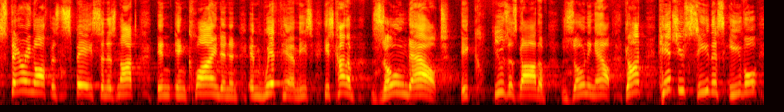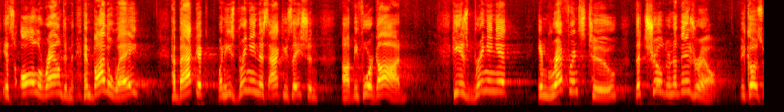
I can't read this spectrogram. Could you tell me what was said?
staring off in space and is not in, inclined and, and, and with him. He's, he's kind of zoned out. He accuses God of zoning out. God, can't you see this evil? It's all around him. And by the way, Habakkuk, when he's bringing this accusation uh, before God, he is bringing it in reference to the children of Israel. Because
